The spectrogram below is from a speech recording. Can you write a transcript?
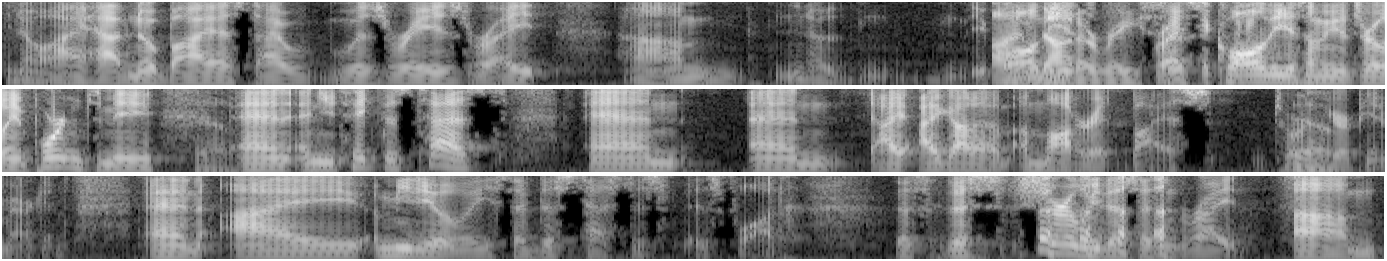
you know, I have no bias. I was raised right. Um, you know, equality I'm not is, a racist. Right, equality is something that's really important to me. Yeah. And and you take this test, and and I, I got a, a moderate bias toward Yeah. European Americans, and I immediately said this test is is flawed. This this surely this isn't right. Um,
